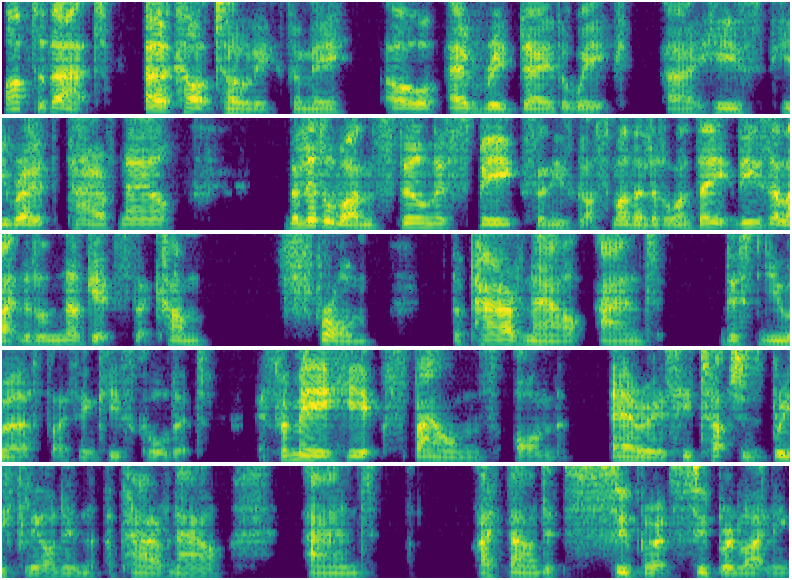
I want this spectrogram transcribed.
After that, Eckhart Tolle for me. Oh, every day of the week uh, he's he wrote The Power of Now. The little ones, Stillness Speaks, and he's got some other little ones. They these are like little nuggets that come from The Power of Now and this new earth, I think he's called it. For me, he expounds on areas he touches briefly on in A Power of Now. And I found it super, super enlightening.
